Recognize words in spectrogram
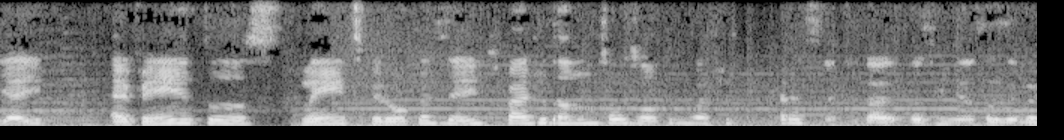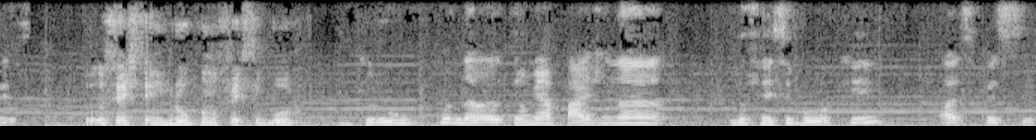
e aí eventos, lentes, perucas, e a gente vai ajudando uns aos outros. Eu acho interessante das meninas fazendo isso. Vocês têm grupo no Facebook? Grupo não, eu tenho minha página no Facebook. Se o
